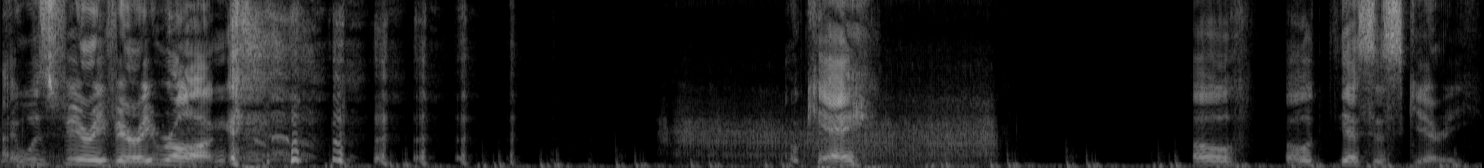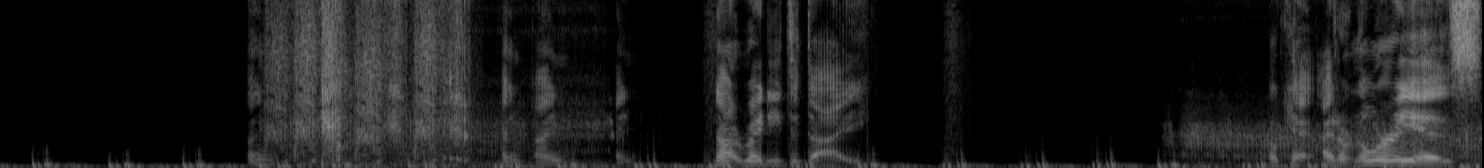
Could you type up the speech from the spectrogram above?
I was very, very wrong. Okay. Oh, oh, this is scary. I'm, I'm, I'm, I'm not ready to die. Okay, I don't know where he is,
